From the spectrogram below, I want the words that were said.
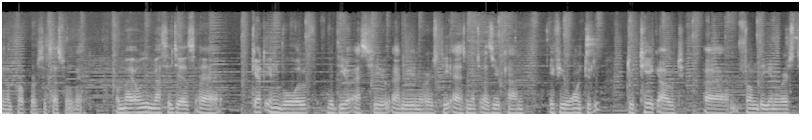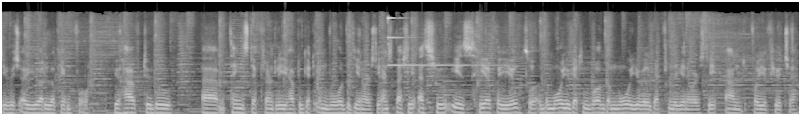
in a proper, successful way. My only message is uh, get involved with your SU and your university as much as you can if you want to to take out um, from the university which you are looking for. You have to do um, things differently. You have to get involved with the university and especially SU is here for you. So the more you get involved the more you will get from the university and for your future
